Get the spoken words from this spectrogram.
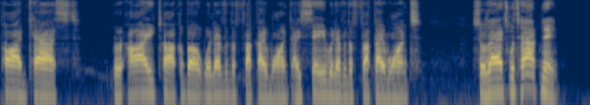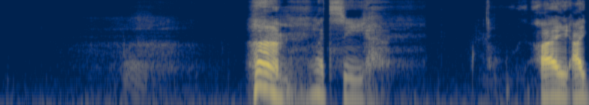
podcast where I talk about whatever the fuck I want. I say whatever the fuck I want. So that's what's happening. Hmm. Let's see. I I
